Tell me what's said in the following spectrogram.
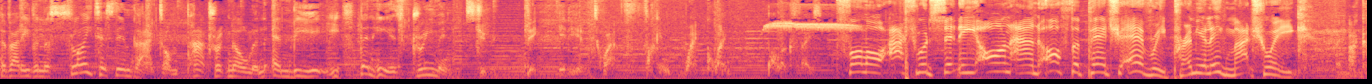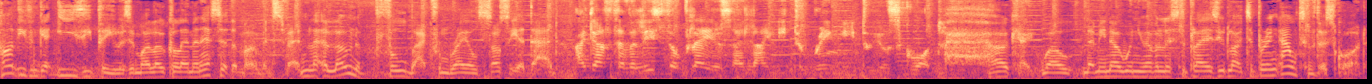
have had even the slightest impact on Patrick Nolan, MBE, then he is dreaming. Stupid, big idiot twat, fucking wank wank. Bollock. Follow Ashwood City on and off the pitch every Premier League match week. I can't even get easy peelers in my local M&S at the moment, Sven, let alone a fullback from Real Sociedad. I just have a list of players I'd like to bring into your squad. Okay, well, let me know when you have a list of players you'd like to bring out of the squad.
